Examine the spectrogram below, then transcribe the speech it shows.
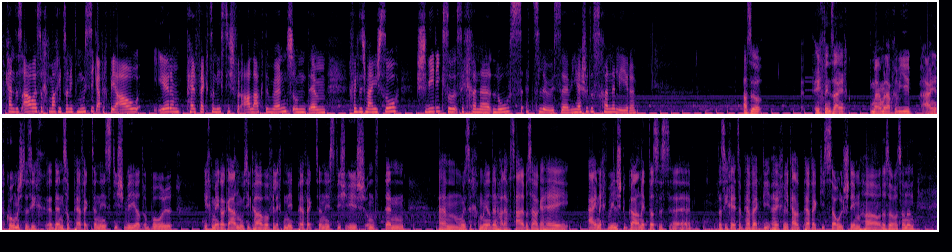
Ich kenne das auch, also ich mache jetzt auch nicht Musik, aber ich bin auch eher ein perfektionistisch veranlagter Mensch und ähm, ich finde es manchmal so schwierig, so sich loszulösen. Wie hast du das können lernen? Also ich finde es eigentlich manchmal einfach wie eigentlich komisch, dass ich dann so perfektionistisch werde, obwohl ich mega gerne Musik habe, die vielleicht nicht perfektionistisch ist. Und dann ähm, muss ich mir dann halt einfach selber sagen, hey, eigentlich willst du gar nicht, dass es, äh, dass ich jetzt eine perfekte, äh, ich will keine perfekte Soul-Stimme haben oder so, sondern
